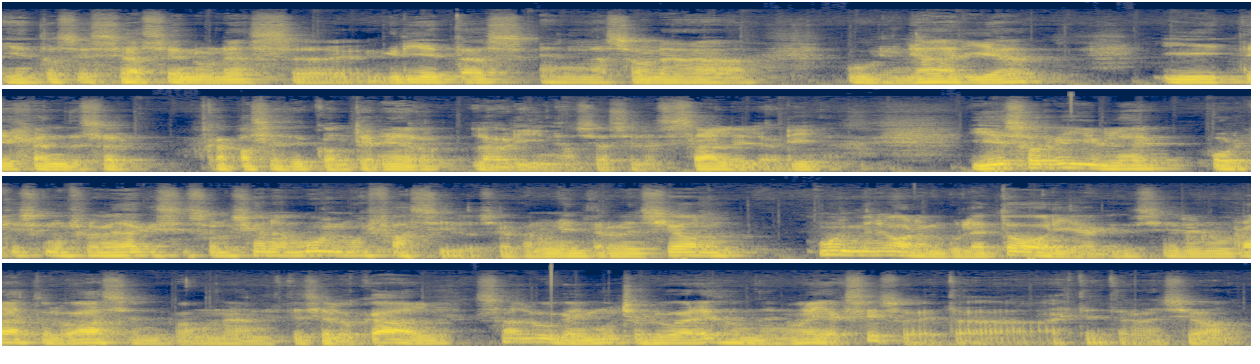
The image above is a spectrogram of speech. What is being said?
Y entonces se hacen unas eh, grietas en la zona urinaria y dejan de ser capaces de contener la orina, o sea, se les sale la orina. Y es horrible porque es una enfermedad que se soluciona muy, muy fácil, o sea, con una intervención muy menor, ambulatoria, que decir, en un rato lo hacen con una anestesia local, salvo que hay muchos lugares donde no hay acceso a esta, a esta intervención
